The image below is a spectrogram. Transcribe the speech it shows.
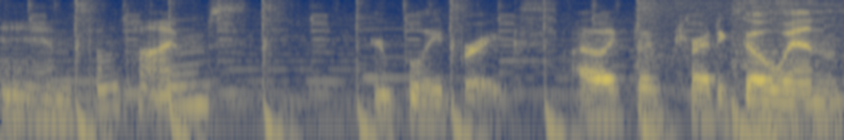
And sometimes your blade breaks. I like to try to go in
